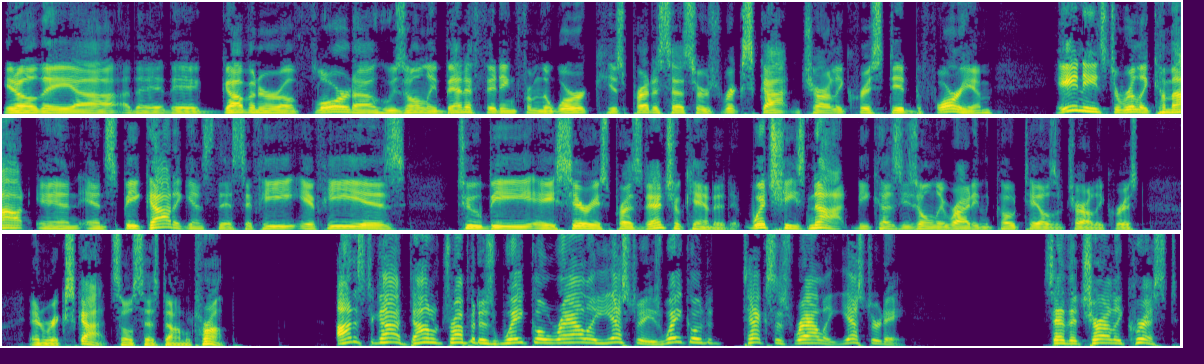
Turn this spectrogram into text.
you know, the, uh, the, the governor of Florida, who's only benefiting from the work his predecessors, Rick Scott and Charlie Crist, did before him, he needs to really come out and, and speak out against this if he, if he is – to be a serious presidential candidate, which he's not because he's only riding the coattails of Charlie Crist and Rick Scott. So says Donald Trump. Honest to God, Donald Trump at his Waco rally yesterday, his Waco, Texas rally yesterday, said that Charlie Crist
